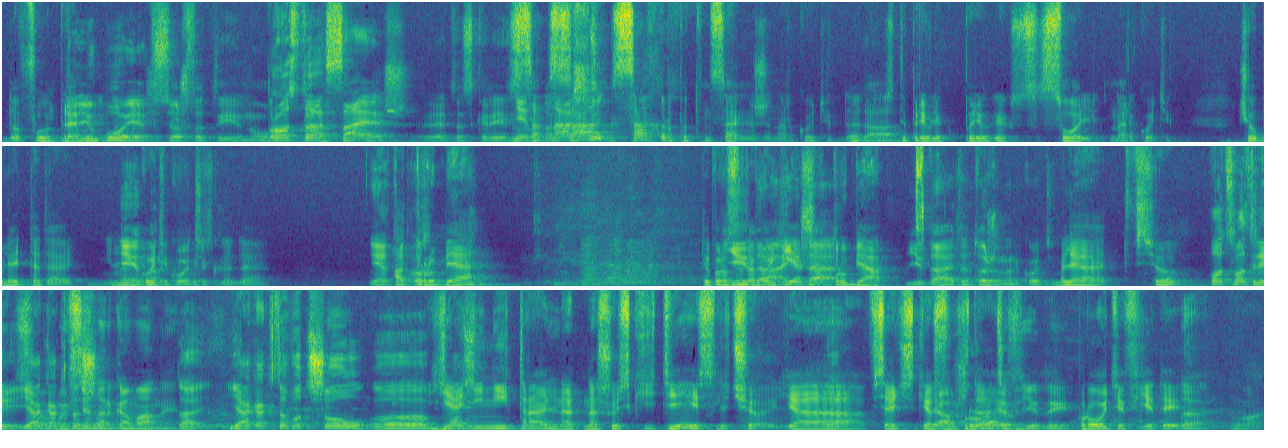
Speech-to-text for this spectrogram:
Да, фу, он Да прям- любое все, что ты, ну, Просто- бросаешь, это скорее Нет, всего... Са- наши- са- Сахар потенциально же наркотик, да? Да. То есть ты привлек, привлек соль наркотик. Че, блядь, тогда не, Не наркотик? наркотик. хоть, Да, да. Нет, просто- Отрубя? Ты просто такой ешь, еда. отрубя. Еда это тоже наркотик. Блядь, все. Вот смотри, я мы как-то... все шел- наркоманы. Да, я как-то вот шел... э, Я пос- не нейтрально отношусь к еде, если что. Я всячески Я осуждаю. против еды. Против еды. Да. Вот.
